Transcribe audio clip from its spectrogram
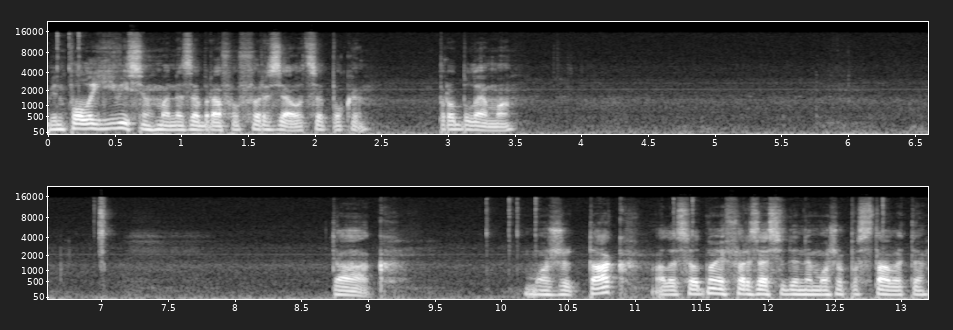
Він поле Е8 в мене забрав у ферзя, оце поки проблема. Так. Може так, але все одно і ферзя сюди не можу поставити.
